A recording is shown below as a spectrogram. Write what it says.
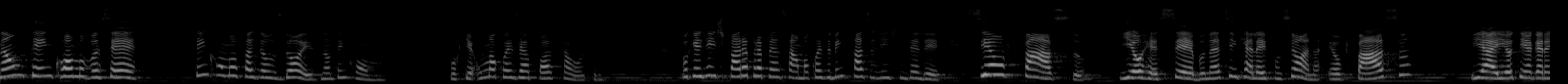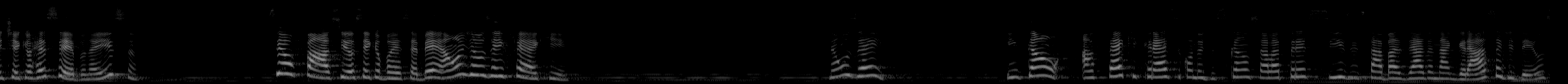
Não tem como você. Tem como fazer os dois? Não tem como. Porque uma coisa é aposta à outra. Porque a gente para para pensar, uma coisa bem fácil a gente entender. Se eu faço e eu recebo, não é assim que a lei funciona? Eu faço e aí eu tenho a garantia que eu recebo, não é isso? Se eu faço e eu sei que eu vou receber, aonde eu usei fé aqui? Não usei. Então, a fé que cresce quando descansa, ela precisa estar baseada na graça de Deus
